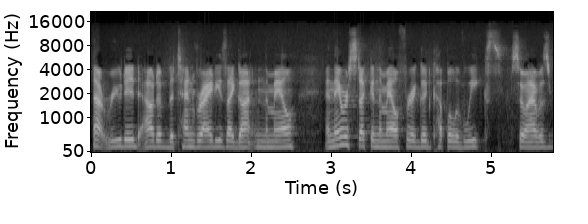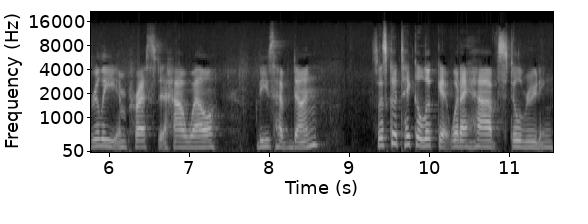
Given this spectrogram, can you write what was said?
that rooted out of the 10 varieties I got in the mail. And they were stuck in the mail for a good couple of weeks. So I was really impressed at how well these have done. So let's go take a look at what I have still rooting.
